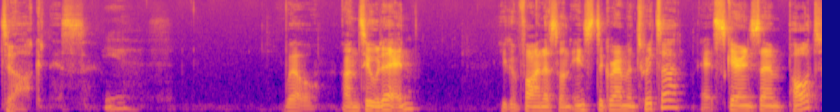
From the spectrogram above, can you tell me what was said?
darkness. Yes. Well, until then, you can find us on Instagram and Twitter at Scaring Sam Pod.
